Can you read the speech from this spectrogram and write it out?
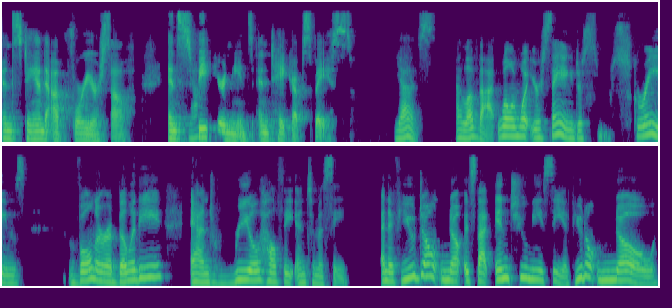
and stand up for yourself and speak yeah. your needs and take up space. Yes, I love that. Well, and what you're saying just screams vulnerability and real healthy intimacy. And if you don't know, it's that into me see. If you don't know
